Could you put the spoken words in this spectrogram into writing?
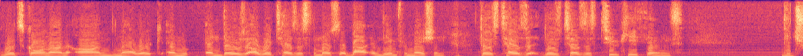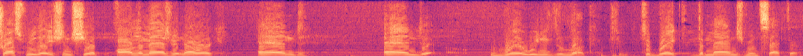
what's going on on the network, and, and those are what tells us the most about the information. Those tells, those tells us two key things. The trust relationship on the management network and, and where we need to look to, to break the management sector.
